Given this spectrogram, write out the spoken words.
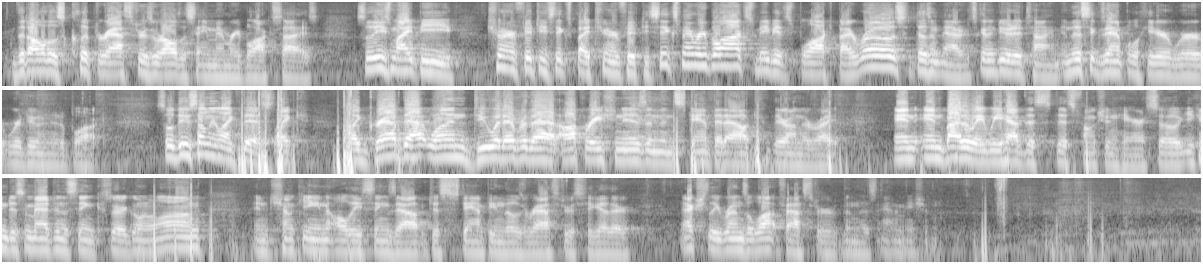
that all those clipped rasters are all the same memory block size. So these might be 256 by 256 memory blocks. Maybe it's blocked by rows. It doesn't matter. It's going to do it at a time. In this example here, we're, we're doing it a block. So do something like this, like, like grab that one, do whatever that operation is, and then stamp it out there on the right. And, and by the way, we have this, this function here. So you can just imagine this thing sort of going along and chunking all these things out, just stamping those rasters together. It actually runs a lot faster than this animation.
